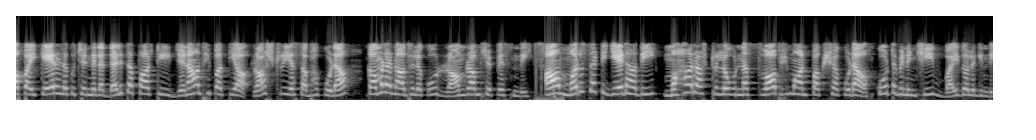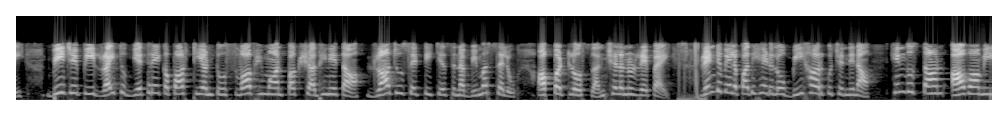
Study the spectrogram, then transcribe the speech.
ఆపై కేరళకు చెందిన దళిత పార్టీ జనాధిపత్య రాష్ట్రీయ సభ కూడా కమలనాథులకు రామ్ రామ్ చెప్పేసింది. ఆ మరుసటి ఏడాది మహారాష్ట్రలో ఉన్న స్వాభిమాన్ పక్ష కూడా కూటమి నుంచి వైదొలగింది. బీజేపీ రైతు వ్యతిరేక పార్టీ అంటూ స్వాభిమాన్ పక్ష అధినేత రాజు శెట్టి చేసిన విమర్శలు అప్పట్లో సంచలనం రేపాయి. రెండు వేల పదిహేడులో బీహార్కు చెందిన హిందుస్థాన్ ఆవామీ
